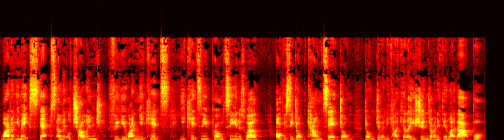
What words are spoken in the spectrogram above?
Why don't you make steps a little challenge for you and your kids? Your kids need protein as well. Obviously, don't count it. Don't don't do any calculations or anything like that. But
